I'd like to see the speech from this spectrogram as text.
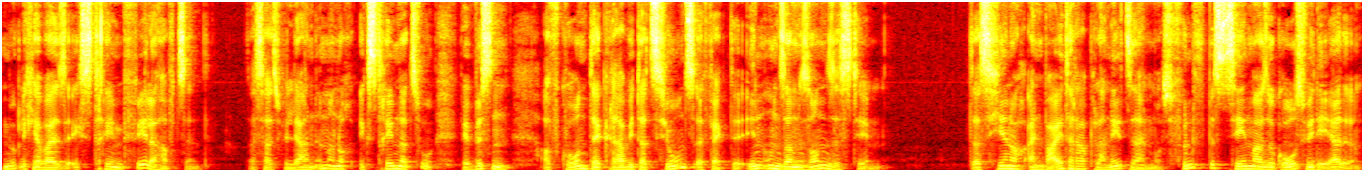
möglicherweise extrem fehlerhaft sind. Das heißt, wir lernen immer noch extrem dazu. Wir wissen aufgrund der Gravitationseffekte in unserem Sonnensystem, dass hier noch ein weiterer Planet sein muss, fünf bis zehnmal so groß wie die Erde,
